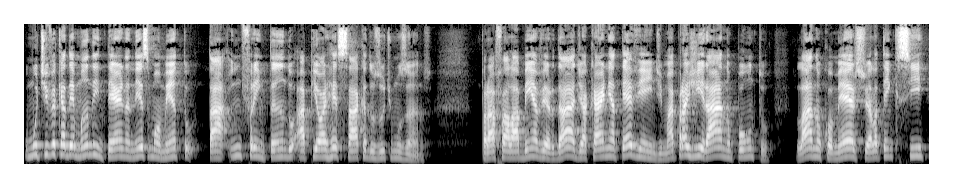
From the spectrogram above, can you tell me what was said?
o motivo é que a demanda interna nesse momento está enfrentando a pior ressaca dos últimos anos. Para falar bem a verdade, a carne até vende, mas para girar no ponto lá no comércio, ela tem que se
